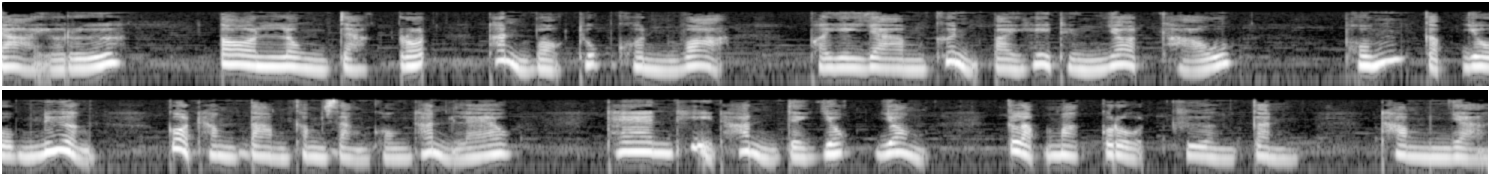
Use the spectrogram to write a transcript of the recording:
ได้หรือ ตอนลงจากรถท่านบอกทุกคนว่า พยายามขึ้นไปให้ถึงยอดเขา ผมกับโยมเนื่องก็ทำตามคำสั่งของท่านแล้ว แทนที่ท่านจะยกย่อง กลับมาโกรธเคืองกันทำอย่าง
